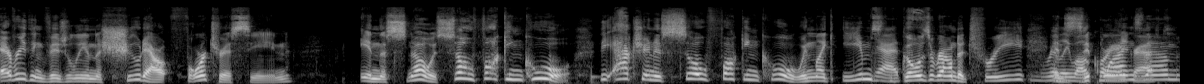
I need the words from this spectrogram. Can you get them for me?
everything visually in the shootout fortress scene in the snow is so fucking cool. The action is so fucking cool when like Eames Yeah, goes around a tree really and well zip lines them.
